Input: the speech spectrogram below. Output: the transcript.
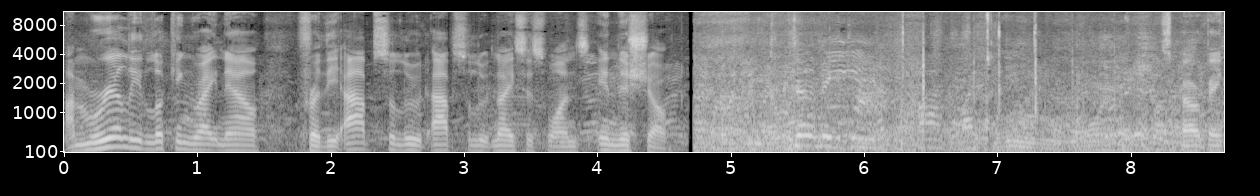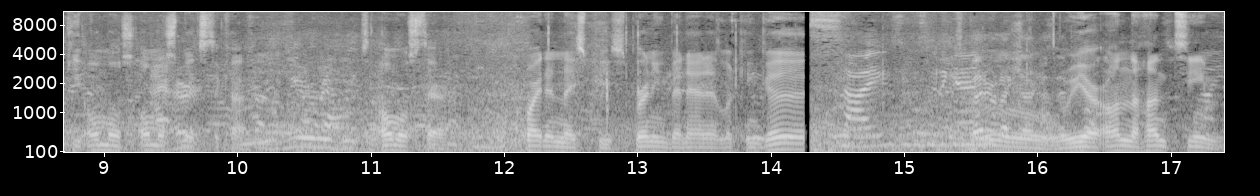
I'm really looking right now for the absolute, absolute nicest ones in this show. Sparrow Banky almost, almost makes the cut. It's almost there. Quite a nice piece. Burning banana looking good. size was it again? Ooh, we are on the hunt team.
